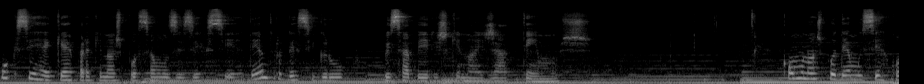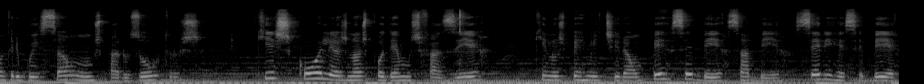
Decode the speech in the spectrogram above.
o que se requer para que nós possamos exercer dentro desse grupo os saberes que nós já temos. Como nós podemos ser contribuição uns para os outros? Que escolhas nós podemos fazer que nos permitirão perceber, saber, ser e receber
